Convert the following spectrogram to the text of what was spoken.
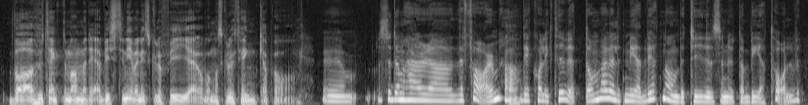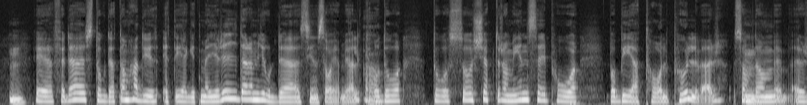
Vad, hur tänkte man med det? Visste ni vad ni skulle få i er och vad man skulle tänka på? Ehm, Så de här uh, The Farm, Ja. det kollektivet, de var väldigt medvetna om betydelsen utav B12. Mm. Eh, För där stod det att de hade ju ett eget mejeri där de gjorde sin sojamjölk. Ja. Och då, då så köpte de in sig på B12-pulver som Mm. de eh,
